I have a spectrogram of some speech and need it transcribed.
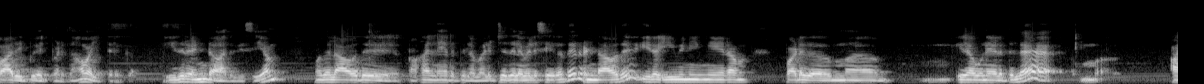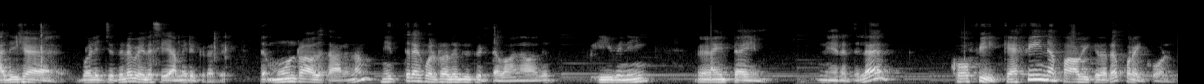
பாதிப்பு ஏற்படுத்தாமல் வைத்திருக்கு இது ரெண்டாவது விஷயம். முதலாவது பகல் நேரத்தில் வெளிச்சத்தில் வேலை செய்கிறது ரெண்டாவது இர ஈவினிங் நேரம் படு இரவு நேரத்தில் அதிக வெளிச்சத்தில் வேலை செய்யாமல் இருக்கிறது. மூன்றாவது காரணம் நித்திரை கொள்றதுக்கு கிட்டவா அதாவது ஈவினிங் நைட் டைம் நேரத்தில் காஃபி கெஃபீனை பாவிக்கிறத குறைக்கணும்.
